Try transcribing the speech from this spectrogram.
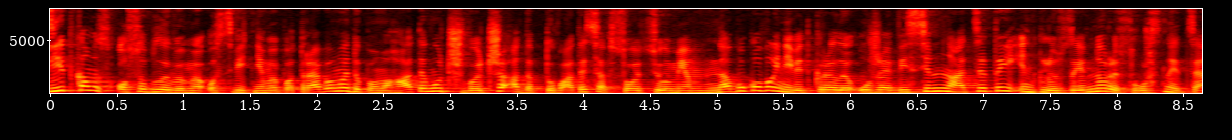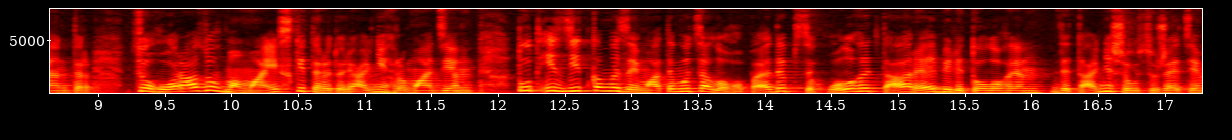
Діткам з особливими освітніми потребами допомагатимуть швидше адаптуватися в соціумі. На Буковині відкрили уже 18-й інклюзивно-ресурсний центр. Цього разу в Мамаївській територіальній громаді. Тут із дітками займатимуться логопеди, психологи та реабілітологи. Детальніше у сюжеті.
